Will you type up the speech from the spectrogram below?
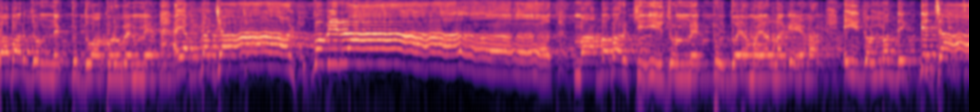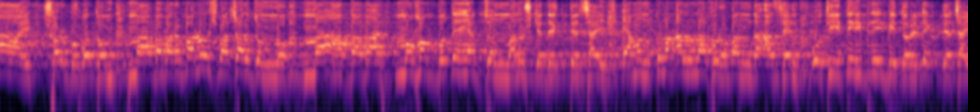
বাবার জন্য একটু দোয়া করবেন নে এই আব্বা যান গভীর রাত মা বাবার কি জন্য একটু দয়া মায়া লাগে না? এই জন্য দেখতে চাই সর্বপ্রথম মা বাবার ভালোবাসার জন্য মা বাবার মহব্বতে একজন মানুষকে দেখতে চাই। এমন কোন আল্লাহর বান্দা আছেন? অতিথির ভিতরে দেখতে চাই,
